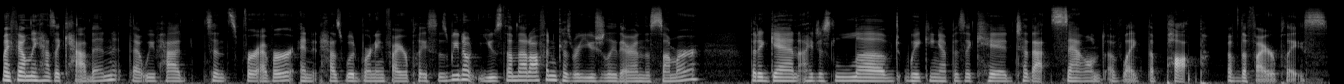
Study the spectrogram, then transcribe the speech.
My family has a cabin that we've had since forever and it has wood burning fireplaces. We don't use them that often because we're usually there in the summer. But again, I just loved waking up as a kid to that sound of like the pop of the fireplace.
